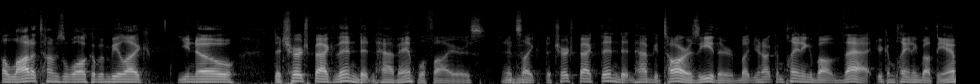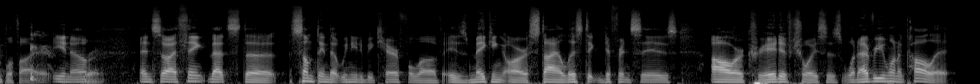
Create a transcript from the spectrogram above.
a lot of times we'll walk up and be like, you know, the church back then didn't have amplifiers. And Mm-hmm. it's like the church back then didn't have guitars either, but you're not complaining about that. You're complaining about the amplifier, you know? Right. And so I think that's the something that we need to be careful of is making our stylistic differences, our creative choices, whatever you want to call it,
